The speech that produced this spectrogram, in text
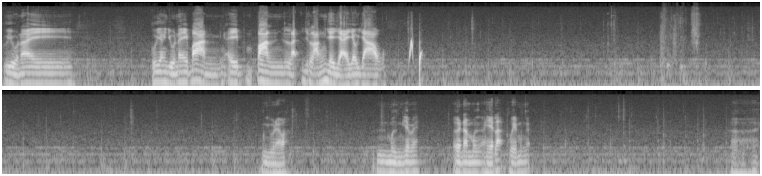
กูอยู่ใน กูยังอยู่ในบ้าน ไอ้บ้านหลังใหญ่ ๆ ยาว ๆ มึงอยู่ไหนวะ มึงใช่ไหมเออนั่นมึงอะเห็นละถวยมึงอะเฮ้ย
